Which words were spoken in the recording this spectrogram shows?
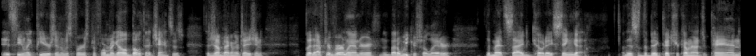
it seemed like Peterson was first before Megill. Both had chances to jump back in the rotation, but after Verlander, about a week or so later, the Mets side Kodai Senga. This is the big pitcher coming out of Japan.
